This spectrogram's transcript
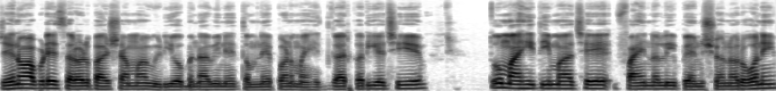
જેનો આપણે સરળ ભાષામાં વીડિયો બનાવીને તમને પણ માહિતગાર કરીએ છીએ. તો માહિતીમાં છે ફાઇનલી પેન્શનરોને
